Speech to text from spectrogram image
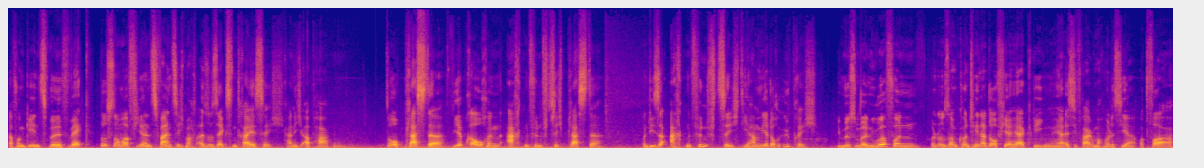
Davon gehen 12 weg. Plus nochmal 24 macht also 36. Kann ich abhaken. So, Plaste. Wir brauchen 58 Plaste. Und diese 58, die haben wir doch übrig. Die müssen wir nur von, von unserem Containerdorf hierher kriegen. Ja, ist die Frage, machen wir das hier. Kupfer.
